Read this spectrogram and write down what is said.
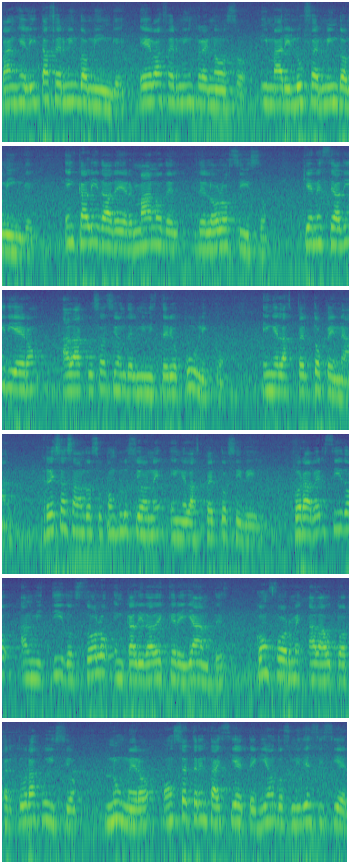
Vangelita Fermín Domínguez, Eva Fermín Reynoso y Marilú Fermín Domínguez en calidad de hermano de, de Lolo Ciso, quienes se adhirieron a la acusación del Ministerio Público en el aspecto penal, rechazando sus conclusiones en el aspecto civil, por haber sido admitidos solo en calidad de querellantes conforme a la autoapertura a juicio número 1137-2017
